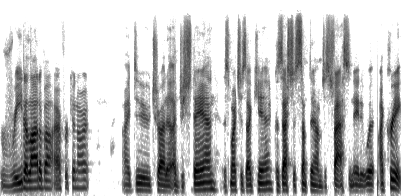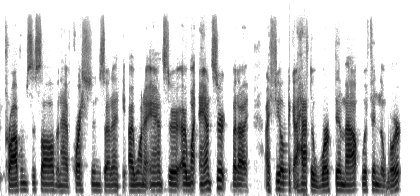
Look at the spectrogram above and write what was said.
read a lot about African art. I do try to understand as much as I can because that's just something I'm just fascinated with. I create problems to solve and I have questions that I, I want to answer. I want answered, but I, I feel like I have to work them out within the work.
